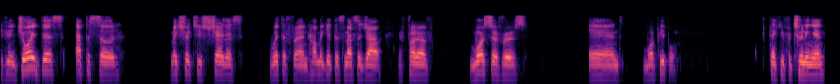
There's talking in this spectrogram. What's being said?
If you enjoyed this episode, make sure to share this with a friend. Help me get this message out in front of more surfers and more people. Thank you for tuning in.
